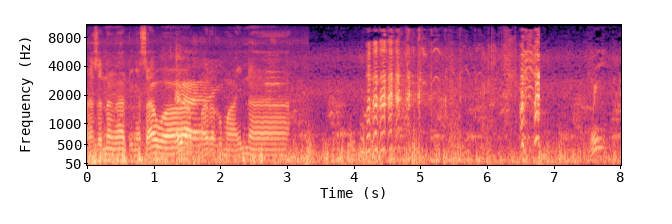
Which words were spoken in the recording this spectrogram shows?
Nasaan na ang aking asawa Bye-bye. para kumain na. Wait.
